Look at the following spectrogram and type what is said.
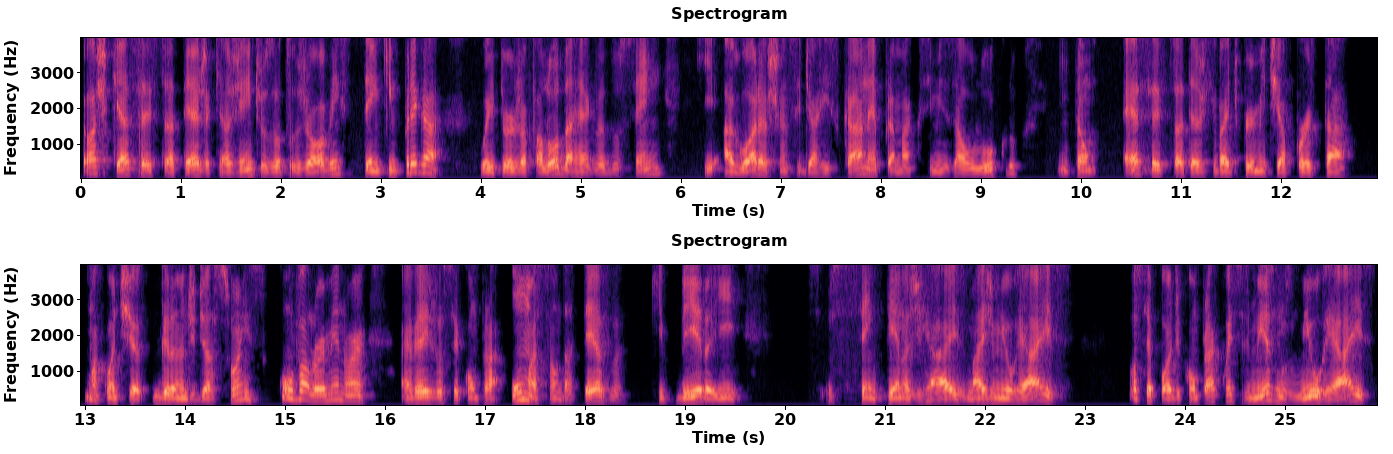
eu acho que essa é a estratégia que a gente, os outros jovens, tem que empregar. O Heitor já falou da regra do 100, que agora é a chance de arriscar, né, para maximizar o lucro. Então, essa é a estratégia que vai te permitir aportar uma quantia grande de ações com valor menor. Ao invés de você comprar uma ação da Tesla, que beira aí centenas de reais, mais de mil reais, você pode comprar com esses mesmos mil reais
